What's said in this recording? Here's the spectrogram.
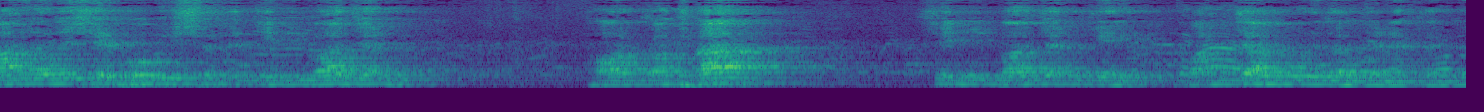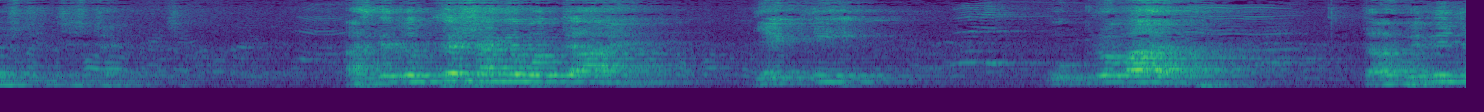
বাংলাদেশের ভবিষ্যতে যে নির্বাচন হওয়ার কথা, সেই নির্বাচনকে বাঞ্চাল করে দেওয়ার জন্য একটা গোষ্ঠীর চেষ্টা করছে। আজকে দুঃখের সঙ্গে বলতে হয় যে একটি উগ্রবাদ, তারা বিভিন্ন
